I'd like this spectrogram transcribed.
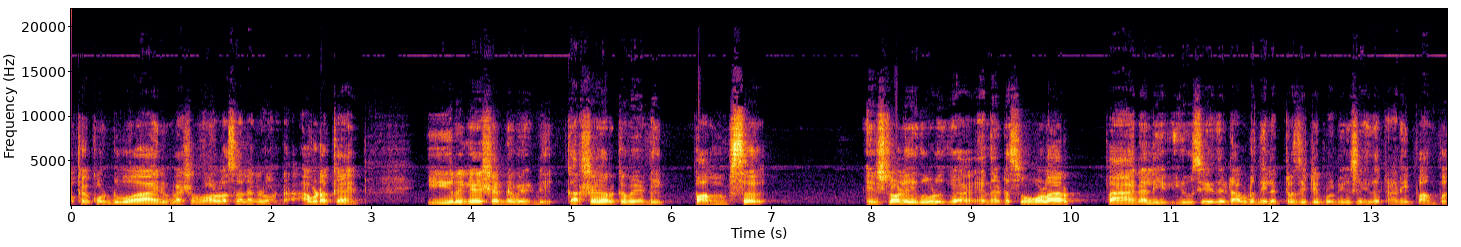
ഒക്കെ കൊണ്ടുപോകാനും വിഷമമുള്ള സ്ഥലങ്ങളുണ്ട്. അവിടൊക്കെ ഈ ഇറിഗേഷന് വേണ്ടി കർഷകർക്ക് വേണ്ടി പമ്പ്സ് ഇൻസ്റ്റാൾ ചെയ്ത് കൊടുക്കുക. എന്നിട്ട് സോളാർ പാനൽ യൂസ് ചെയ്തിട്ട് അവിടുന്ന് ഇലക്ട്രിസിറ്റി പ്രൊഡ്യൂസ് ചെയ്തിട്ടാണ് ഈ പമ്പ്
